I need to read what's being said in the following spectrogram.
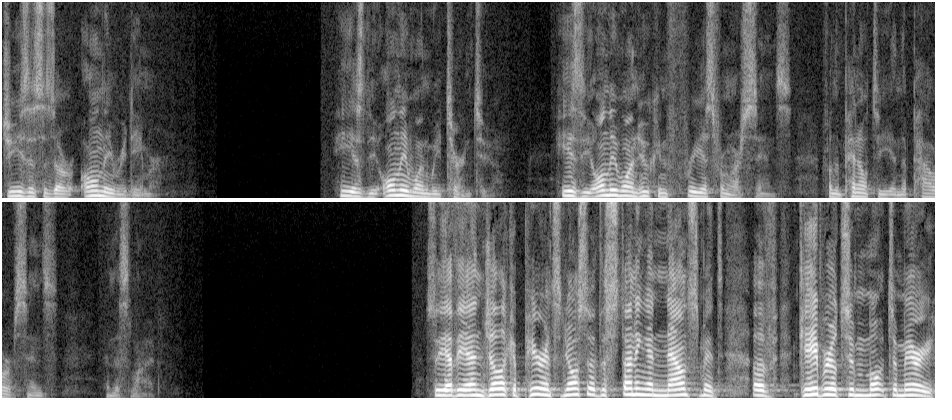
Jesus is our only redeemer. He is the only one we turn to. He is the only one who can free us from our sins, from the penalty and the power of sins in this life. So you have the angelic appearance, and you also have the stunning announcement of Gabriel to, Mo, to Mary.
